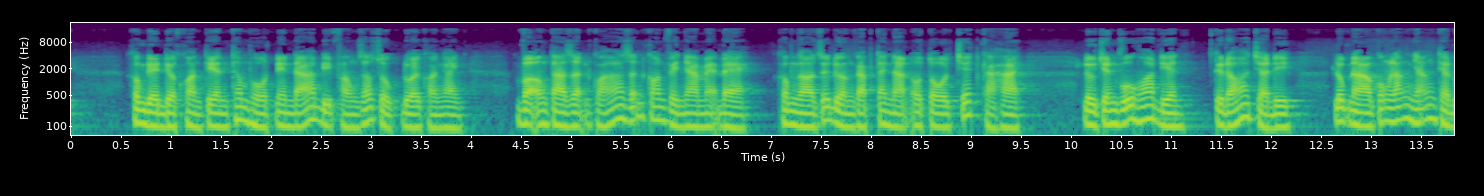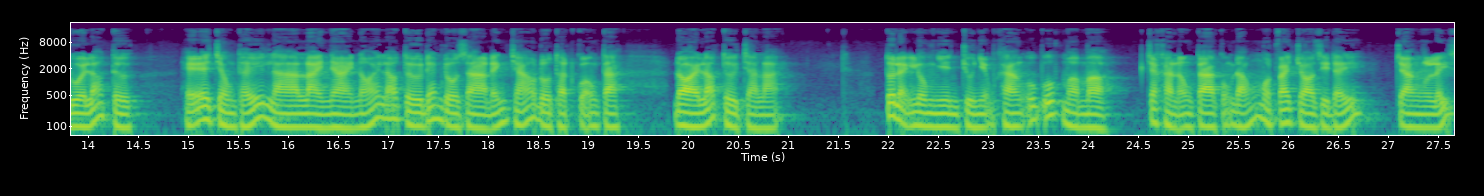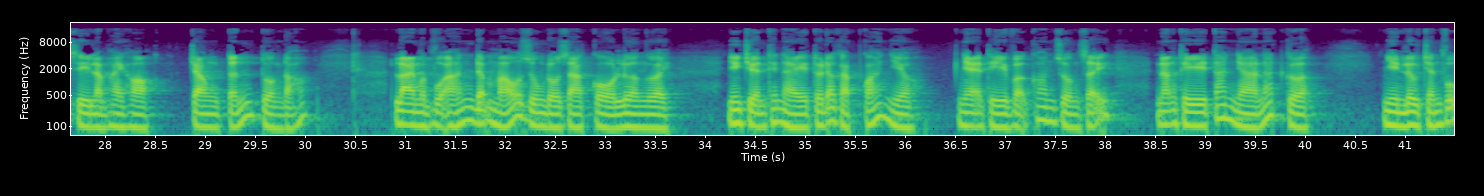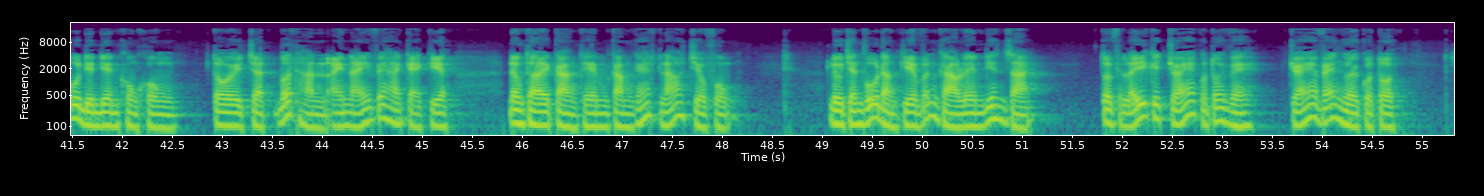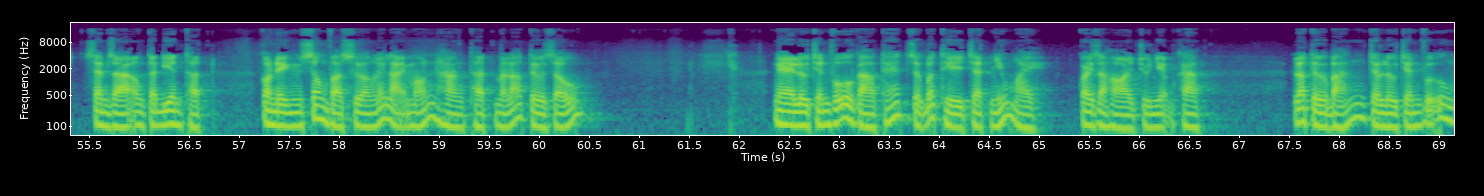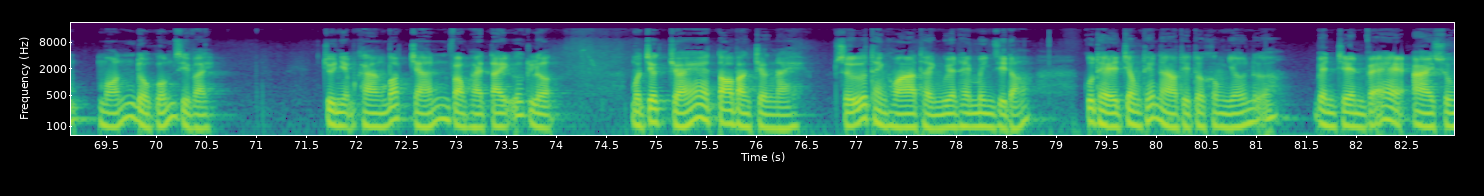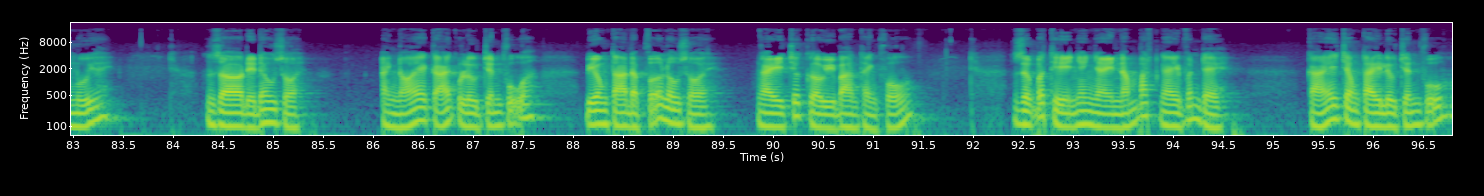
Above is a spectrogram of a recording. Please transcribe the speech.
không đền được khoản tiền thâm hụt Nên đã bị phòng giáo dục đuổi khỏi ngành. Vợ ông ta giận quá, dẫn con về nhà mẹ đẻ. Không ngờ giữa đường gặp tai nạn ô tô chết cả hai. Lưu Trấn Vũ hóa điên, Từ đó trở đi, Lúc nào cũng lắng nhãng theo đuôi Lão Tử. Hễ chồng thấy là lài nhài nói Lão Tử đem đồ già đánh cháo đồ thật của ông ta, Đòi Lão Tử trả lại. Tôi lạnh lùng nhìn chủ nhiệm Khang úp úp mờ mờ. Chắc hẳn ông ta cũng đóng một vai trò gì đấy, Chẳng lấy gì làm hay hò Trong tấn tuồng đó. Lại một vụ án đẫm máu dùng đồ giả cổ lừa người. Nhưng chuyện thế này tôi đã gặp quá nhiều. Nhẹ thì vợ con ruồng rẫy, Nặng thì tan nhà nát cửa. Nhìn Lưu Trấn Vũ điên điên khùng khùng, Tôi chợt bớt hẳn áy náy với hai kẻ kia, Đồng thời càng thêm căm ghét lão triều phụng. Lưu Trấn Vũ đằng kia vẫn gào lên điên dại. Tôi phải lấy cái chóe của tôi về, Chóe vẽ người của tôi. Xem ra ông ta điên thật. Còn định xông vào sườn lấy lại món hàng thật mà lão từ giấu. Nghe Lưu Trấn Vũ gào thét Rồi bất thì chật nhíu mày Quay ra hỏi chủ nhiệm Khang Lão Tử bán cho Lưu Trấn Vũ món đồ gốm gì vậy? Chủ nhiệm Khang bóp chán vòng hai tay ước lượng. Một chiếc chóe to bằng trường này, sứ Thanh hòa thời Nguyên hay Minh gì đó. Cụ thể trông thế nào thì tôi không nhớ nữa. Bên trên vẽ ai xuống núi ấy. Giờ để đâu rồi? Anh nói cái của Lưu Trấn Vũ á, bị ông ta đập vỡ lâu rồi, ngay trước cửa ủy ban thành phố. Dược bất thị nhanh nhạy nắm bắt ngay vấn đề. Cái trong tay Lưu Trấn Vũ,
